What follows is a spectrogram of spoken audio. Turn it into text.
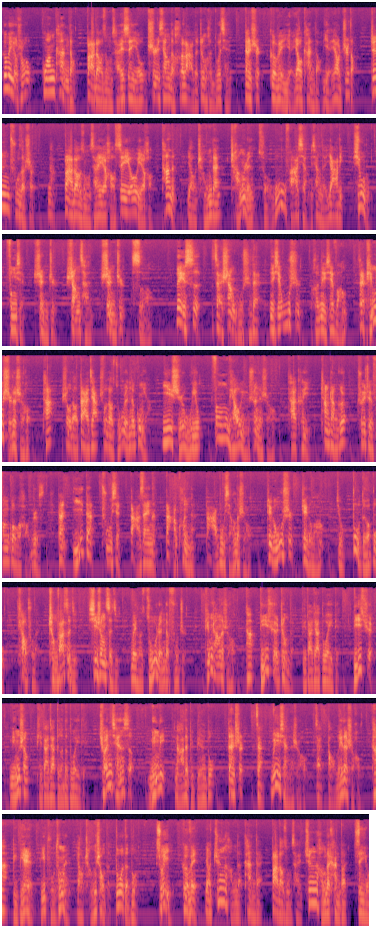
各位有时候光看到霸道总裁 CEO 吃香的喝辣的挣很多钱，但是各位也要看到，也要知道，真出了事儿，那霸道总裁也好，CEO 也好，他们要承担常人所无法想象的压力、羞辱、风险，甚至伤残，甚至死亡。类似在上古时代那些巫师和那些王，在平时的时候，他受到大家、受到族人的供养，衣食无忧，风调雨顺的时候，他可以唱唱歌、吹吹风，过过好日子。但一旦出现大灾难、大困难、大不祥的时候，这个巫师、这个王就不得不跳出来惩罚自己、牺牲自己，为了族人的福祉。平常的时候，他的确挣的比大家多一点，的确名声比大家得的多一点，权钱色。名利拿的比别人多，但是在危险的时候，在倒霉的时候，他比别人、比普通人要承受的多得多。所以各位要均衡的看待霸道总裁，均衡的看待 CEO。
